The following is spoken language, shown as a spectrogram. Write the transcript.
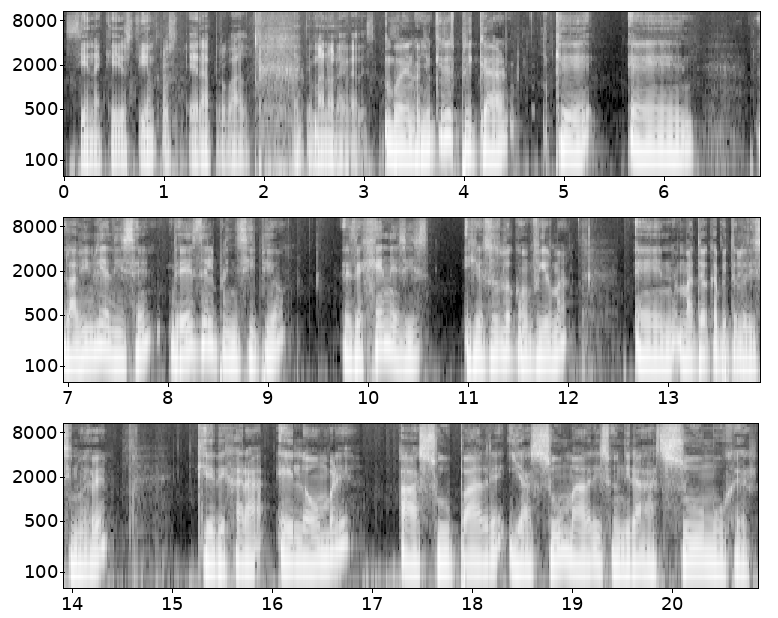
si en aquellos tiempos era aprobado. De antemano le agradezco. Bueno, yo quiero explicar que eh, la Biblia dice, desde el principio, desde Génesis, y Jesús lo confirma en Mateo capítulo 19, que dejará el hombre a su padre y a su madre y se unirá a su mujer.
